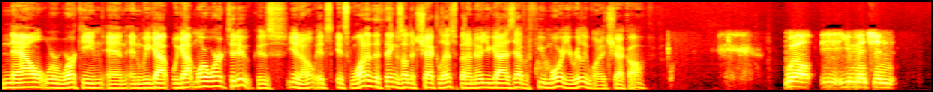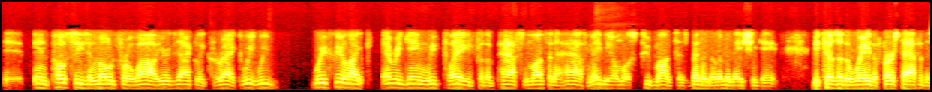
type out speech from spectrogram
now we're working and and we got we got more work to do because you know it's it's one of the things on the checklist but i know you guys have a few more you really want to check off. Well you mentioned eh, in postseason mode for a while you're exactly correct. We we we feel like every game we've played for the past month and a half maybe almost two months has been an elimination game because of the way the first half of the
